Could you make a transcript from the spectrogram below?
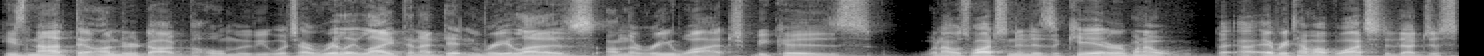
he's not the underdog the whole movie which i really liked and i didn't realize on the rewatch because when i was watching it as a kid or when i every time i've watched it i just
